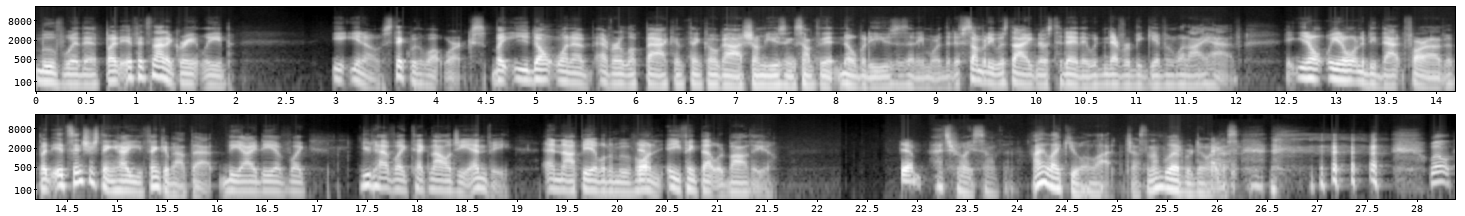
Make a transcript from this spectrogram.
move with it. But if it's not a great leap, you, you know, stick with what works. But you don't want to ever look back and think, "Oh gosh, I'm using something that nobody uses anymore." That if somebody was diagnosed today, they would never be given what I have you don't you don't want to be that far out of it but it's interesting how you think about that the idea of like you'd have like technology envy and not be able to move Yep. on. You think that would bother you? Yep. That's really something. I like you a lot, Justin. I'm glad we're doing this. well,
